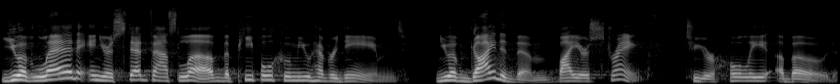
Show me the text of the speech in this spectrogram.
You have led in your steadfast love the people whom you have redeemed. You have guided them by your strength to your holy abode.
